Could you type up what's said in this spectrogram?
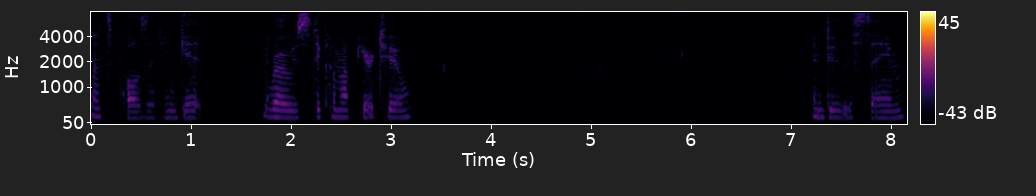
Let's pause it and get Rose to come up here too. And do the same.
